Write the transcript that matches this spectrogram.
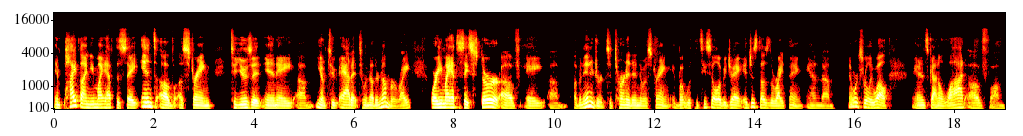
in python you might have to say int of a string to use it in a um, you know to add it to another number right? Or you might have to say str of a um, of an integer to turn it into a string. But with the tcl obj it just does the right thing. And um, it works really well. And it's gotten a lot of um,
